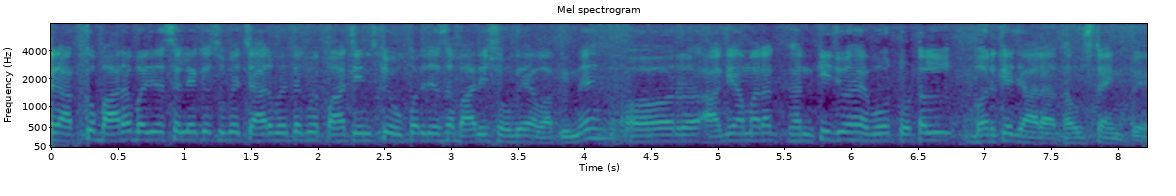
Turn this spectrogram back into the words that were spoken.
रात को 12 बजे से लेकर सुबह चार बजे तक में पाँच इंच के ऊपर जैसा बारिश हो गया वापी में और आगे हमारा खनकी जो है वो टोटल भर के जा रहा था उस टाइम पे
